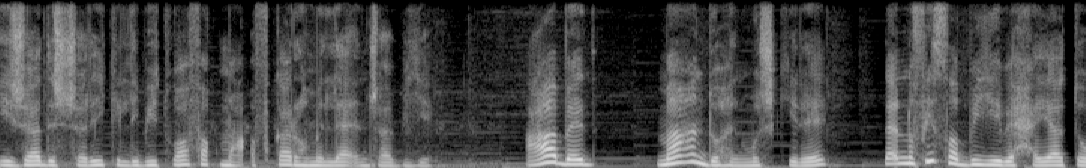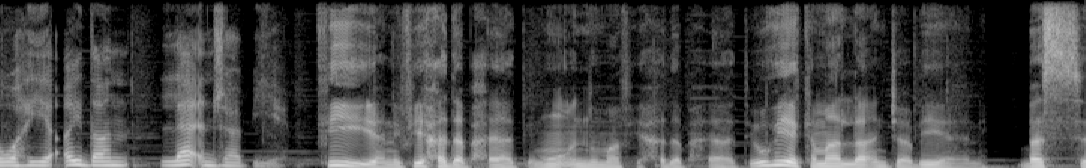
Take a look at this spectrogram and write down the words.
إيجاد الشريك اللي بيتوافق مع أفكارهم اللا إنجابية عابد ما عنده هالمشكلة لأنه في صبية بحياته وهي أيضا لا إنجابية. في يعني في حدا بحياتي مو إنه ما في حدا بحياتي وهي كمان لا إنجابية يعني. بس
